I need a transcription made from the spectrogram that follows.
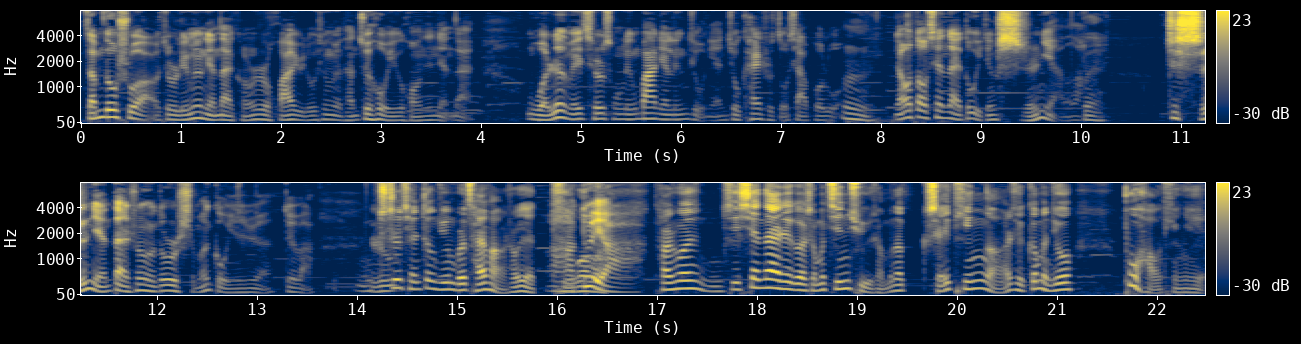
咱们都说啊，就是零零年代可能是华语流行乐坛最后一个黄金年代。我认为其实从零八年、零九年就开始走下坡路，嗯，然后到现在都已经十年了。对。这十年诞生的都是什么狗音乐，对吧？如之前郑钧不是采访的时候也提啊，过吗？对呀、他说你这现在这个什么金曲什么的，谁听啊？而且根本就不好听也。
